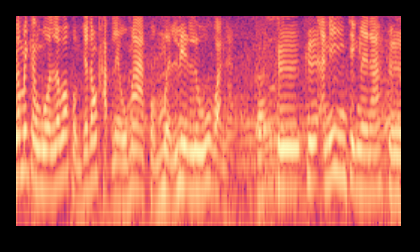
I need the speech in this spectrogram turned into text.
ก็ไม่กังวลแล้วว่าผมจะต้องขับเร็วมาก ผมเหมือนเรียนรู้ก่อนเนี่ยคือคืออันนี้จริง ๆเลยนะ คือ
